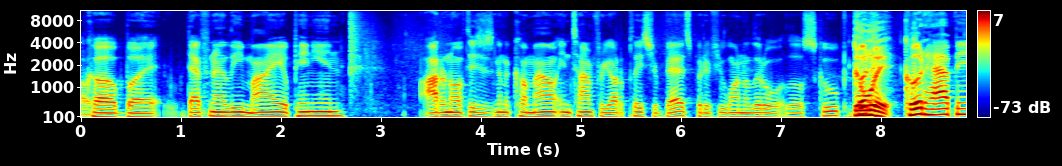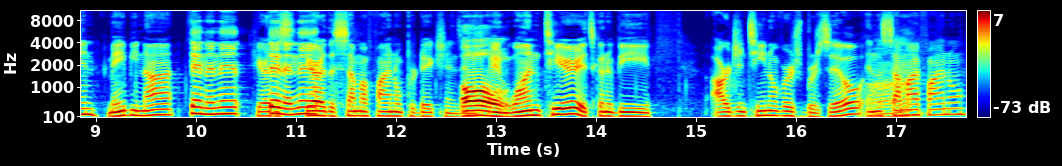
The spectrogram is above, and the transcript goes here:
World Cup. But definitely, my opinion. I don't know if this is gonna come out in time for y'all to place your bets, but if you want a little a little scoop, Do could, it. Could happen, maybe not. Here are the, here are the semifinal predictions. In, Oh. in one tier, it's gonna be Argentina versus Brazil in the Uh-huh. semifinal,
